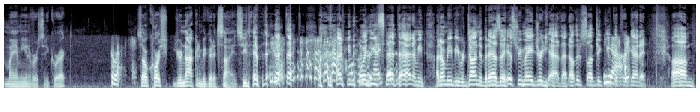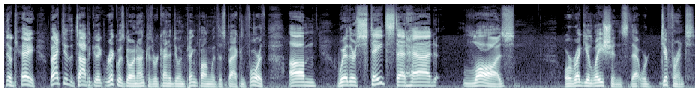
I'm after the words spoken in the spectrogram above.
Miami University, correct? Correct. So of course you're not going to be good at science. I mean, when you said that, I mean, I don't mean to be redundant, but as a history major, yeah, that other subject, you yeah. can forget it. Um, okay, back to the topic that Rick was going on, because we're kind of doing ping pong with this back and forth. Um, where there's states that had laws or regulations that were different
